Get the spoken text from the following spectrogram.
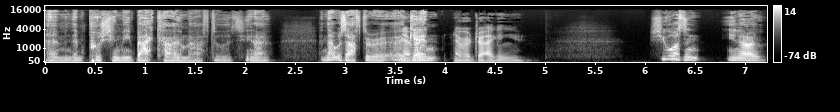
um, and then pushing me back home afterwards. You know, and that was after uh, never, again never dragging you. She wasn't, you know,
